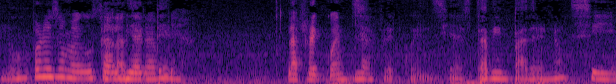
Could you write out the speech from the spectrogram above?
¿no? Por eso me gusta Cambiarte la terapia. La frecuencia. La frecuencia. Está bien padre, ¿no? Sí.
